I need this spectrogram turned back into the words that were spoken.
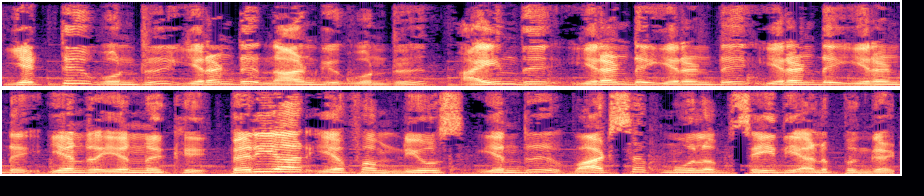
எட்டு ஒன்று இரண்டு நான்கு ஒன்று ஐந்து இரண்டு இரண்டு இரண்டு இரண்டு என்ற எண்ணுக்கு பெரியார் எஃப்எம் நியூஸ் என்று வாட்ஸ்அப் மூலம் செய்தி அனுப்புங்கள்.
